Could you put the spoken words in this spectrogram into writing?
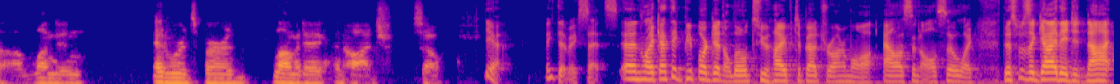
um, london edwards byrd lamade and hodge. So yeah I think that makes sense. And like I think people are getting a little too hyped about Geronimo Allison also. Like this was a guy they did not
